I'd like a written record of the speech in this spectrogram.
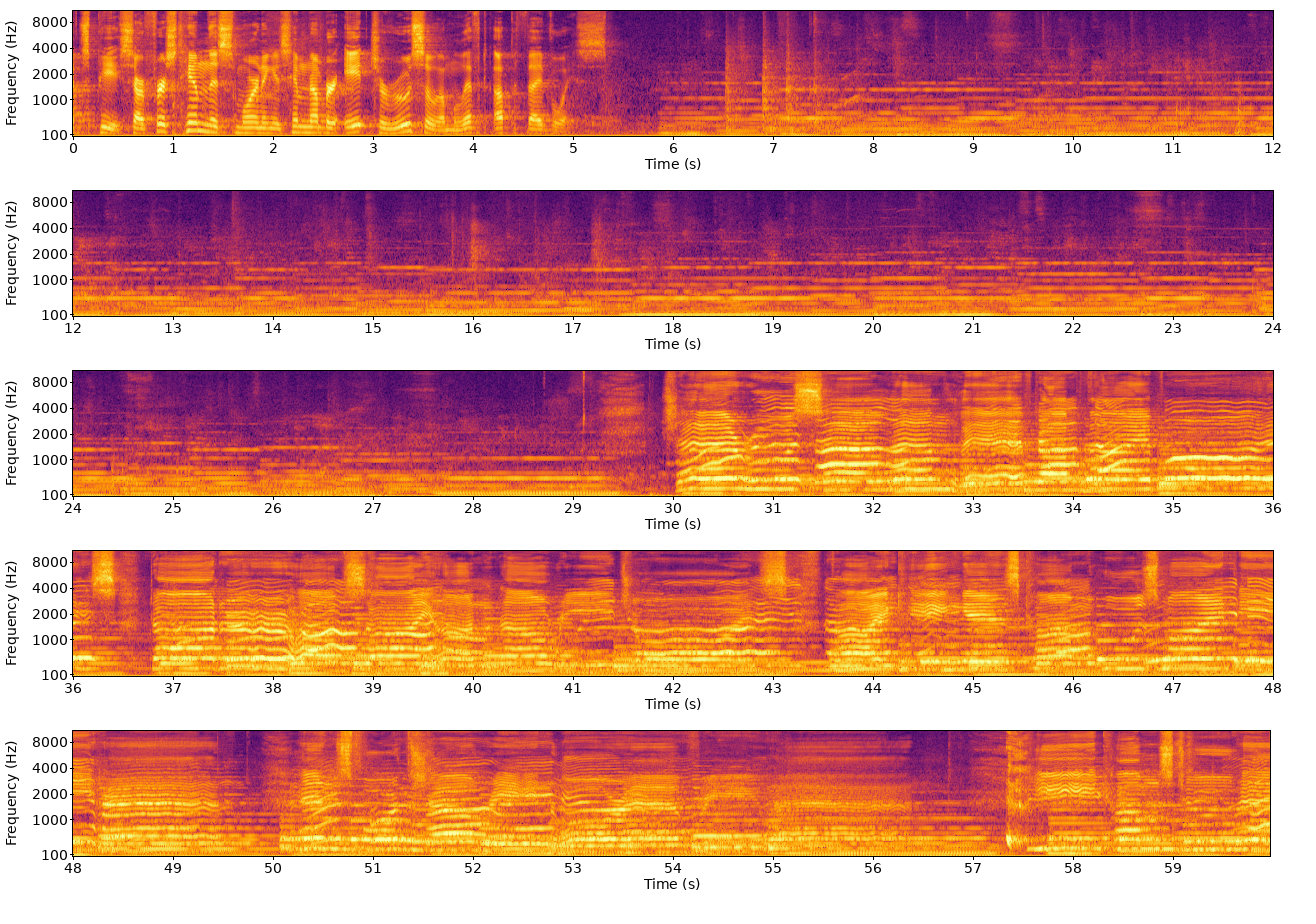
God's peace. Our first hymn this morning is hymn number eight Jerusalem, Lift Up Thy Voice. Matthew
